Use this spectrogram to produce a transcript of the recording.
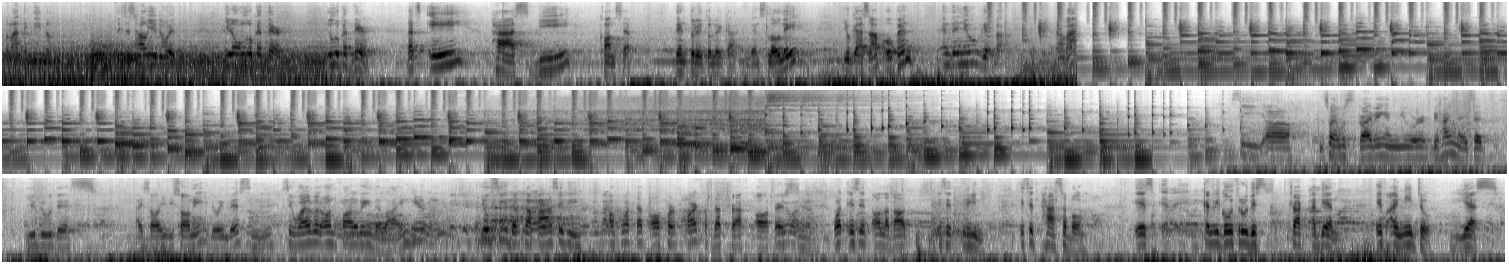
automatic dito. This is how you do it. You don't look at there. You look at there. That's A pass B concept. Then tuloy-tuloy ka. And then slowly, you gas up, open, and then you get back. Tama? see, uh, that's why I was driving and you were behind me. I said, you do this. I saw you, you saw me doing this. See, while we're on following the line here, you'll see the capacity of what that offer, part of that track offers. What is it all about? Is it clean? Is it passable? Is uh, can we go through this track again if I need to? Yes.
